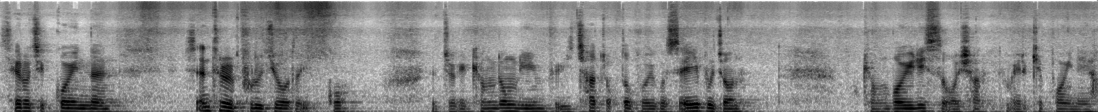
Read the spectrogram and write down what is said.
새로 짓고 있는 센트럴 브루지오도 있고 이쪽에 경동 리인뷰 2차 쪽도 보이고 세이브존 경보 이리스 오션 뭐 이렇게 보이네요.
